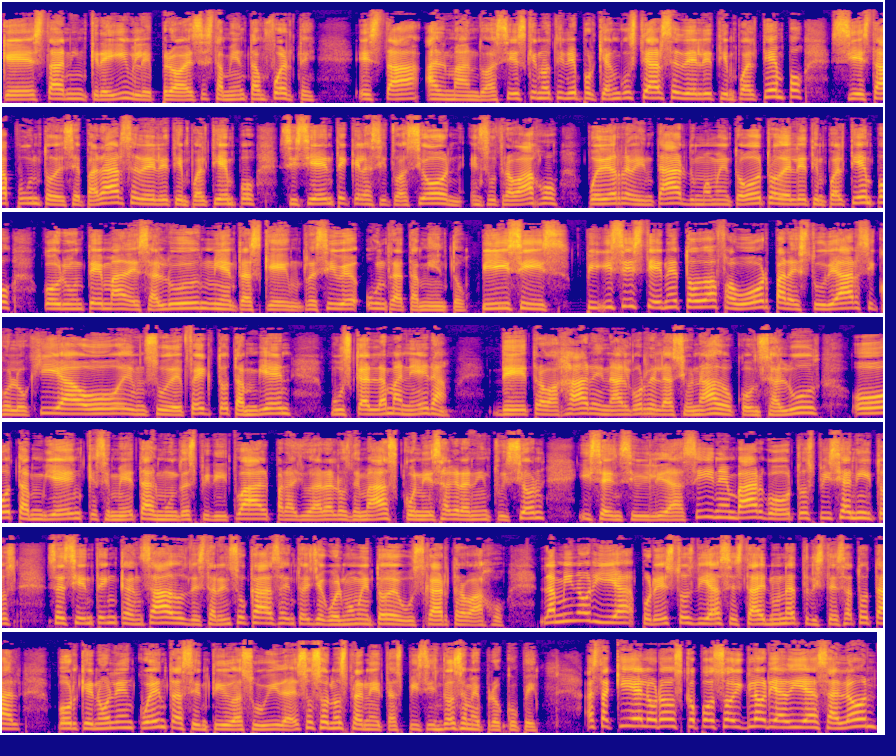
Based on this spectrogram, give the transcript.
que es tan increíble, pero a veces también tan fuerte, está al mando. Así es que no tiene por qué angustiarse, dele tiempo al tiempo. Si está a punto de separarse, dele tiempo al tiempo. Si siente que la situación en su trabajo puede reventar de un momento a otro, dele tiempo al tiempo con un tema de salud mientras que recibe un tratamiento. Piscis. Piscis tiene todo a favor para estudiar psicología o en su defecto también buscar la manera de trabajar en algo relacionado con salud o también que se meta al mundo espiritual para ayudar a los demás con esa gran intuición y sensibilidad. Sin embargo, otros piscianitos se sienten cansados de estar en su casa, entonces llegó el momento de buscar trabajo. La minoría por estos días está en una tristeza total porque no le encuentra sentido a su vida. Esos son los planetas, Piscis, no se me preocupe. Hasta aquí el horóscopo. Soy Gloria Díaz Salón.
